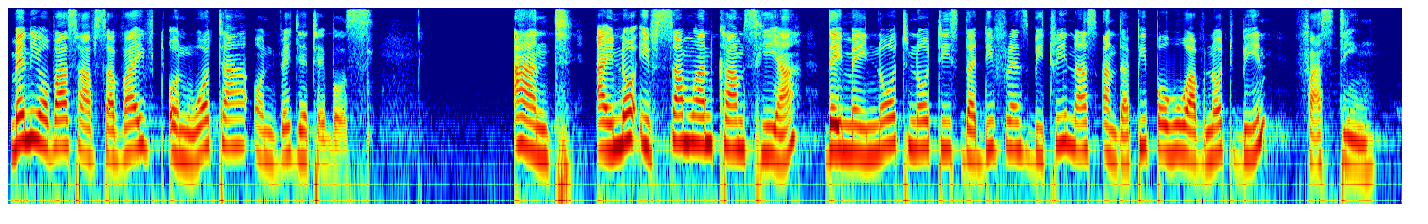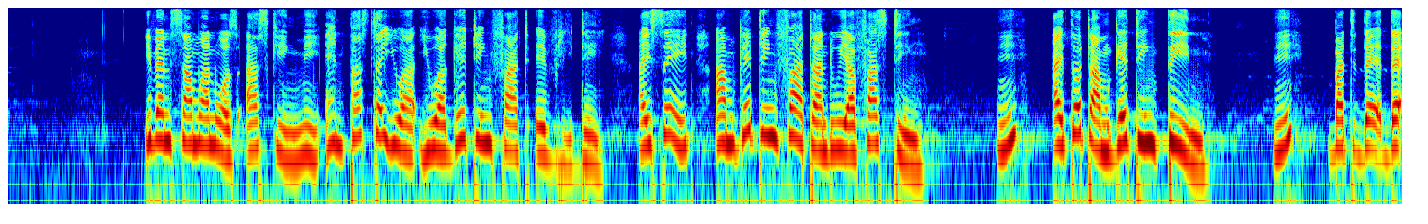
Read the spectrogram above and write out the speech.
many of us have survived on water, on vegetables. And I know if someone comes here, they may not notice the difference between us and the people who have not been fasting. Even someone was asking me, and Pastor, you are, you are getting fat every day. I said, I'm getting fat and we are fasting. Eh? I thought I'm getting thin. Eh? But the, the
